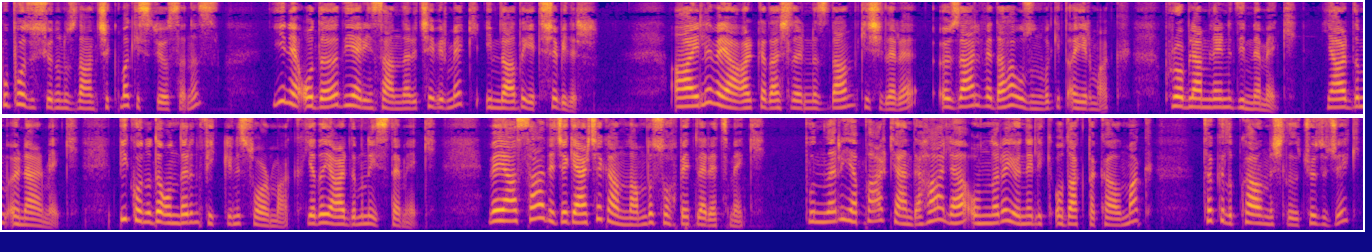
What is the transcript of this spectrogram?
bu pozisyonunuzdan çıkmak istiyorsanız, yine odağı diğer insanları çevirmek imdada yetişebilir. Aile veya arkadaşlarınızdan kişilere özel ve daha uzun vakit ayırmak, problemlerini dinlemek, yardım önermek, bir konuda onların fikrini sormak ya da yardımını istemek veya sadece gerçek anlamda sohbetler etmek. Bunları yaparken de hala onlara yönelik odakta kalmak, takılıp kalmışlığı çözecek,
